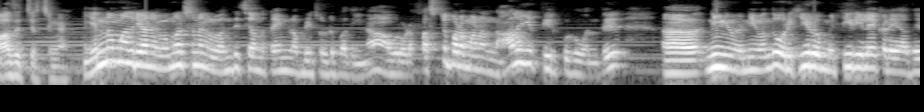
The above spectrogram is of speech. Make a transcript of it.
பாதிச்சிருச்சுங்க. என்ன மாதிரியான விமர்சனங்கள் வந்துச்சு அந்த டைம்ல அப்படின்னு சொல்லிட்டு பாத்தீங்கன்னா அவரோட ஃபர்ஸ்ட் படமான நாளைய தீர்ப்புக்கு வந்து நீங்க நீ வந்து ஒரு ஹீரோ மெட்டீரியலே கிடையாது.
